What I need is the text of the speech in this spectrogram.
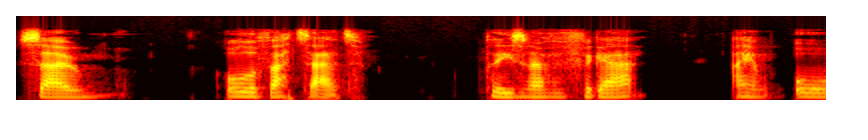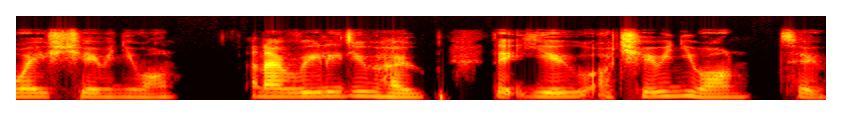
So, all of that said, please never forget I am always cheering you on. And I really do hope that you are cheering you on too.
